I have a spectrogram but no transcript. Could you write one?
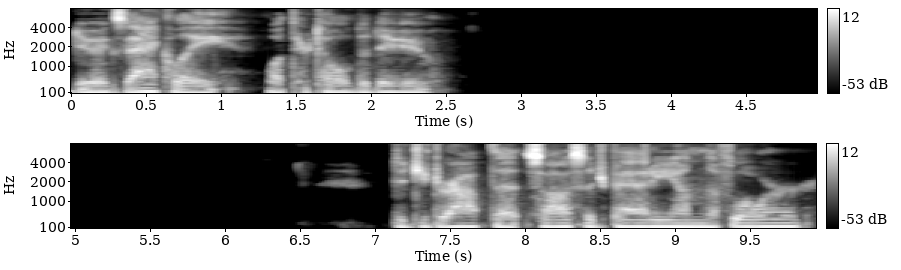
do exactly what they're told to do. Did you drop that sausage patty on the floor?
